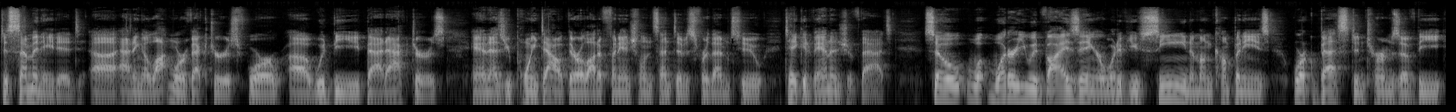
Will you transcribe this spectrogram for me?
disseminated, uh, adding a lot more vectors for uh, would be bad actors. And as you point out, there are a lot of financial incentives for them to take advantage of that. So what what are you advising or what have you seen among companies work best in terms of the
